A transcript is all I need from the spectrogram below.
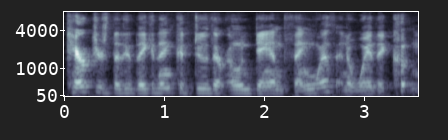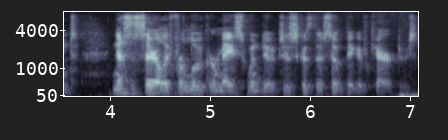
characters that they could then could do their own damn thing with in a way they couldn't necessarily for Luke or Mace Windu, just because they're so big of characters.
